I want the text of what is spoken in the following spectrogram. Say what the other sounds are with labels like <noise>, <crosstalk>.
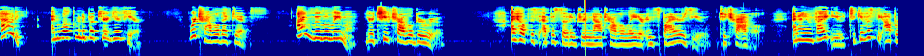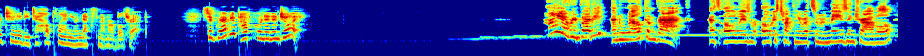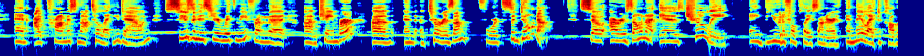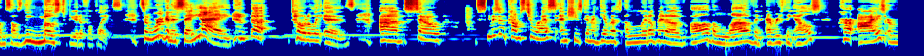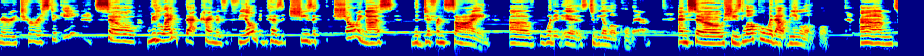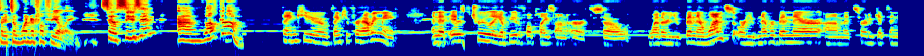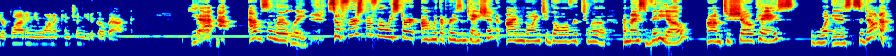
Howdy, and welcome to Book Here Give Here. We're travel that gives. I'm Lulu Lima, your chief travel guru. I hope this episode of Dream Now Travel Later inspires you to travel, and I invite you to give us the opportunity to help plan your next memorable trip. So grab your popcorn and enjoy. Hi, everybody, and welcome back. As always, we're always talking about some amazing travel, and I promise not to let you down. Susan is here with me from the um, Chamber of and of Tourism for Sedona. So, Arizona is truly a beautiful place on earth, and they like to call themselves the most beautiful place. So, we're going to say, Yay! That totally is. Um, so, Susan comes to us and she's going to give us a little bit of all the love and everything else. Her eyes are very touristicy. So we like that kind of feel because she's showing us the different side of what it is to be a local there. And so she's local without being local. Um, so it's a wonderful feeling. So, Susan, um, welcome. Thank you. Thank you for having me. And it is truly a beautiful place on earth. So whether you've been there once or you've never been there, um, it sort of gets in your blood and you want to continue to go back. So. Yeah, absolutely. So first, before we start um, with the presentation, I'm going to go over to a, a nice video um, to showcase what is Sedona.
